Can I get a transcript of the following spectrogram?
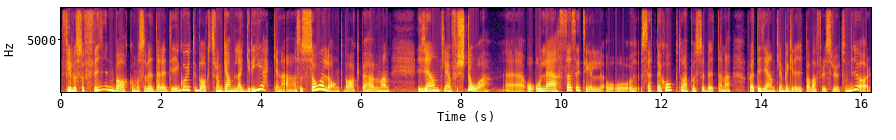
filosofin bakom och så vidare, det går ju tillbaka till de gamla grekerna. Alltså så långt bak behöver man egentligen förstå Eh, och, och, läsa sig till och, och, sätta ihop de här pusselbitarna för att egentligen begripa varför det ser ut som det gör.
